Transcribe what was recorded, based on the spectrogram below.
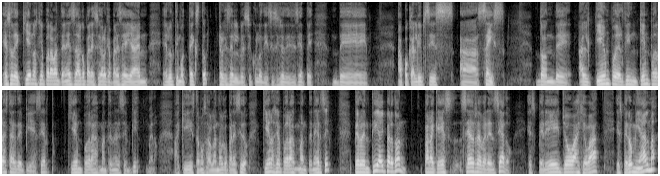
Eso de quién, oh Señor, podrá mantenerse es algo parecido a lo que aparece ya en el último texto. Creo que es el versículo 16 o 17 de Apocalipsis 6. Ah, donde al tiempo del fin, ¿quién podrá estar de pie, cierto? ¿Quién podrá mantenerse en pie? Bueno, aquí estamos hablando algo parecido. ¿Quién o quién podrá mantenerse? Pero en ti hay perdón para que seas reverenciado. Esperé yo a Jehová, esperó mi alma,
